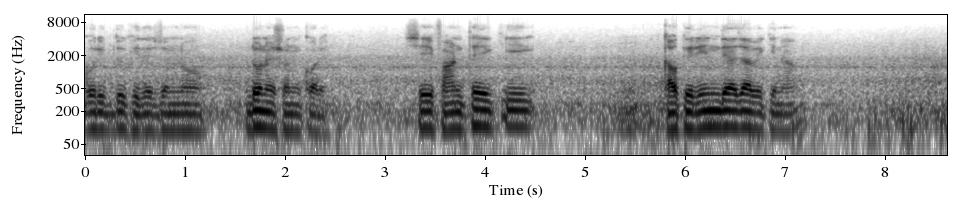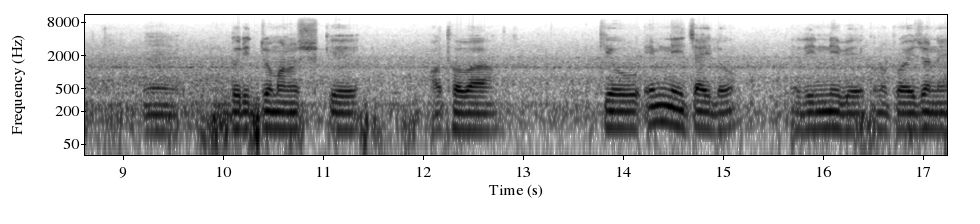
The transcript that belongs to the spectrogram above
গরিব দুঃখীদের জন্য ডোনেশন করে। সেই ফান্ড থেকে কি কাউকে ঋণ দেওয়া যাবে কি না? দরিদ্র মানুষকে অথবা কেউ এমনি চাইলো ঋণ নিবে, কোনো প্রয়োজনে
